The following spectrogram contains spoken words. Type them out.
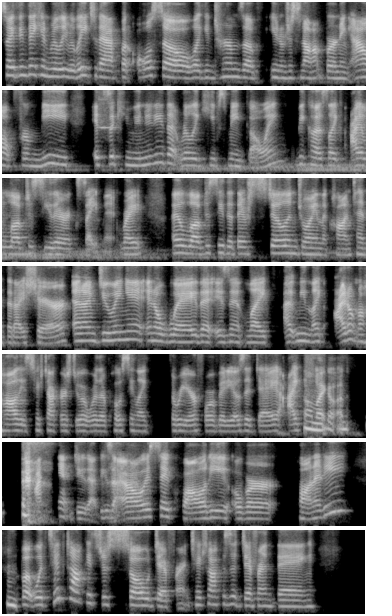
so i think they can really relate to that but also like in terms of you know just not burning out for me it's the community that really keeps me going because like i love to see their excitement right? I love to see that they're still enjoying the content that i share and i'm doing it in a way that isn't like i mean like i don't know how these tiktokers do it where they're posting like three or four videos a day. I oh my god. I can't do that because i always say quality over quantity Mm. But with TikTok, it's just so different. TikTok is a different thing.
